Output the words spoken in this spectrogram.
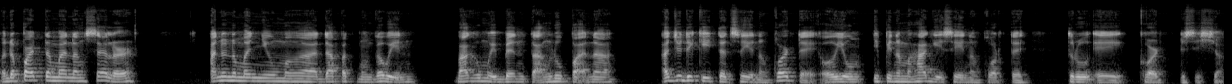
On the part naman ng seller, ano naman yung mga dapat mong gawin bago mo ibenta ang lupa na adjudicated sa iyo ng korte o yung ipinamahagi sa iyo ng korte through a court decision.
